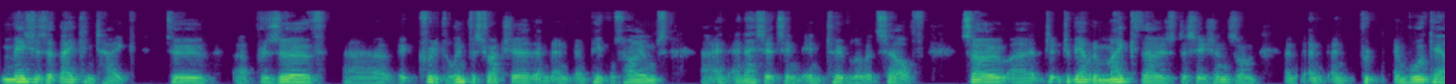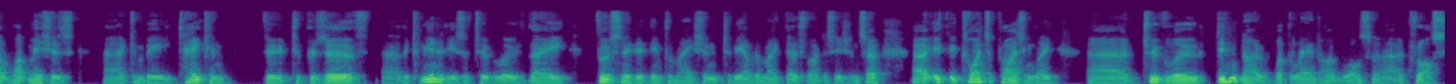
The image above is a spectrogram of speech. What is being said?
measures that they can take to uh, preserve uh, critical infrastructure and, and, and people's homes and, and, assets in, in Tuvalu itself. So to, to, be able to make those decisions on and and and, and work out what measures uh, can be taken to, to preserve uh, the communities of Tuvalu, they first needed information to be able to make those right decisions. So, uh, it, it, quite surprisingly, uh, Tuvalu didn't know what the land height was uh, across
